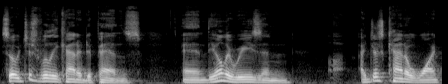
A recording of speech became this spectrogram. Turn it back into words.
so it just really kind of depends. And the only reason I just kind of want,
